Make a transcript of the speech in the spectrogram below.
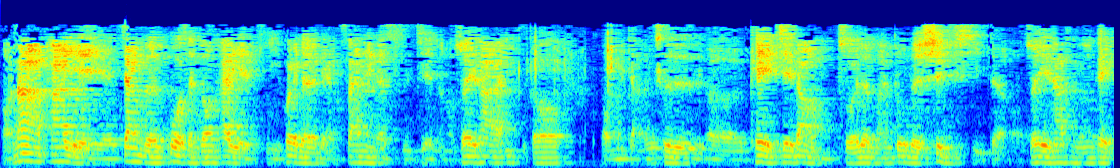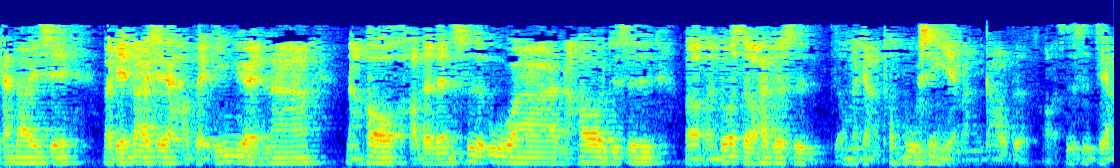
哦，那他也这样的过程中，他也体会了两三年的时间哦，所以他一直都我们讲的是呃，可以接到所谓的蛮多的讯息的，所以他可能可以看到一些呃，连到一些好的姻缘呐，然后好的人事物啊，然后就是呃，很多时候他就是我们讲同步性也蛮高的哦，是是这样。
